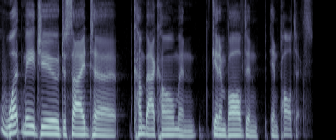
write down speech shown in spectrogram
what made you decide to come back home and get involved in in politics?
